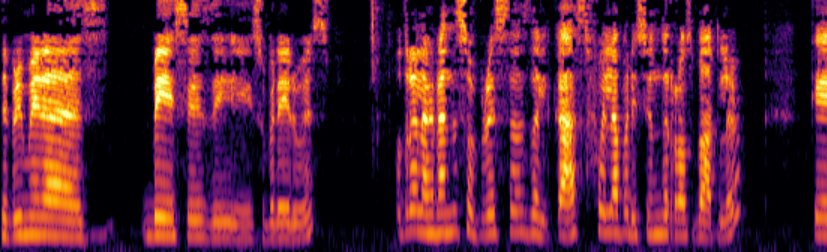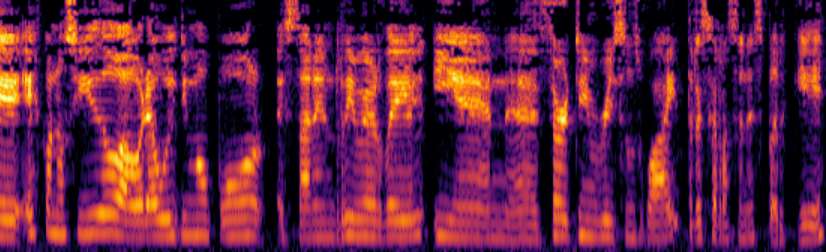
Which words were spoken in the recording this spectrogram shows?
de primeras veces de superhéroes, otra de las grandes sorpresas del cast fue la aparición de Ross Butler, es conocido ahora último por estar en Riverdale y en 13 eh, Reasons Why, 13 razones por qué.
